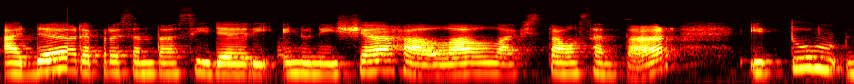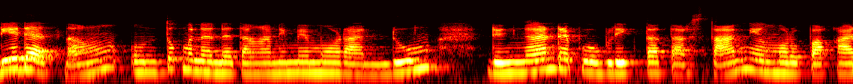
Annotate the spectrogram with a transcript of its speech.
ada representasi dari Indonesia Halal Lifestyle Center itu dia datang untuk menandatangani memorandum dengan Republik Tatarstan yang merupakan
